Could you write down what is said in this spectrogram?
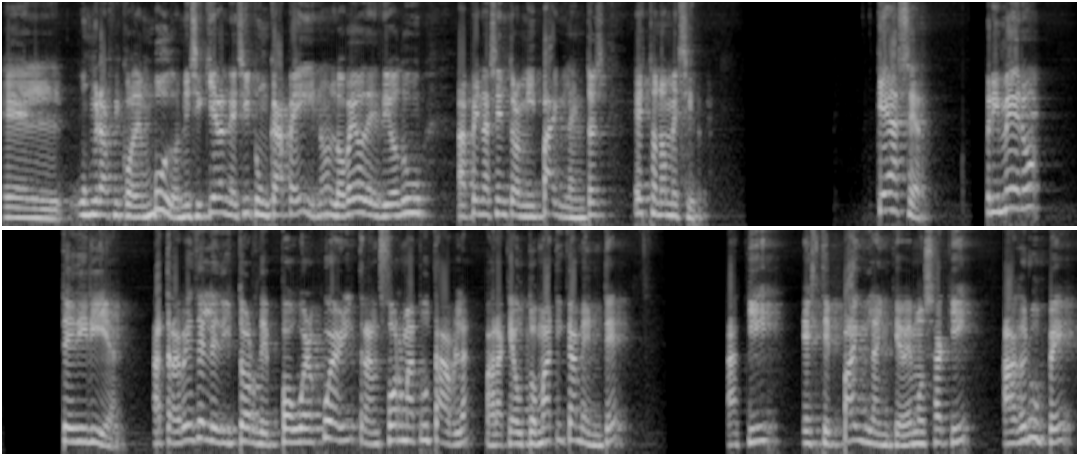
un gráfico de embudo, ni siquiera necesito un KPI, ¿no? Lo veo desde Odoo, apenas entro a mi pipeline, entonces esto no me sirve. ¿Qué hacer? Primero, te diría, a través del editor de Power Query, transforma tu tabla para que automáticamente aquí, este pipeline que vemos aquí, agrupe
